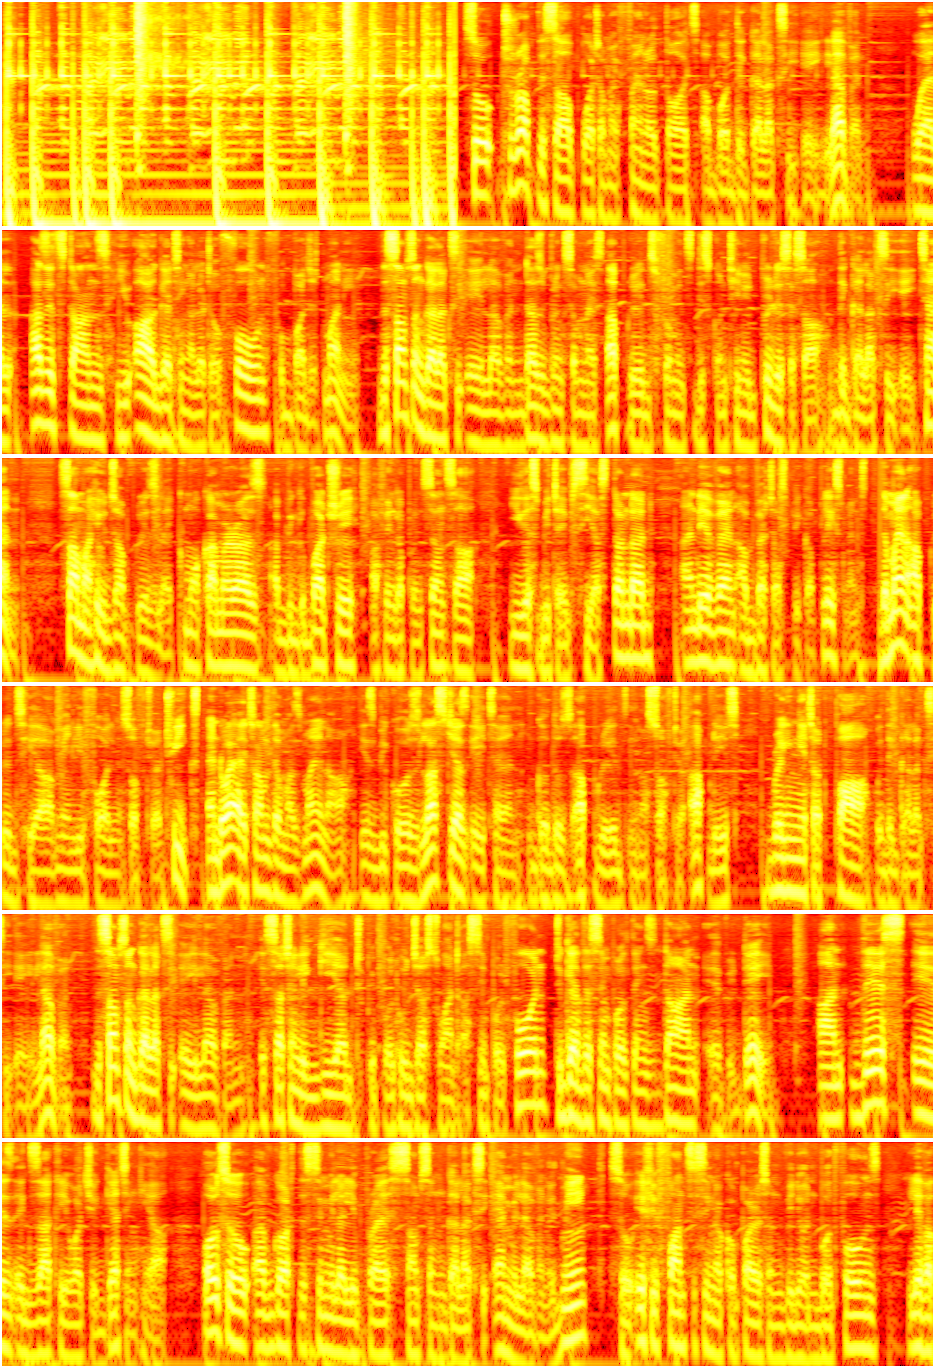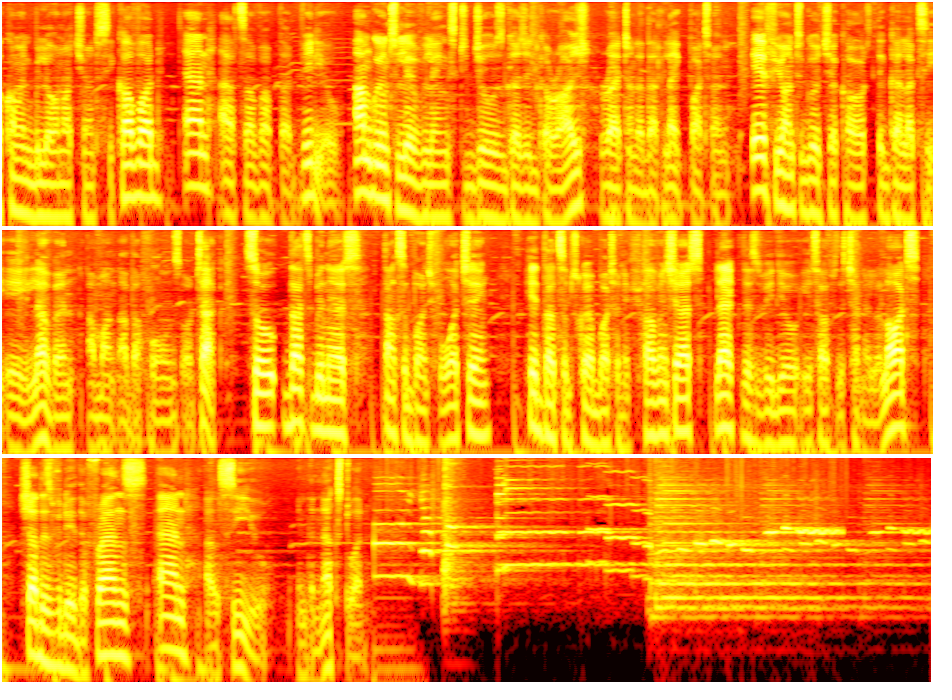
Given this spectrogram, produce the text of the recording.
So to wrap this up, what are my final thoughts about the Galaxy A11? Well, as it stands, you are getting a lot of phone for budget money. The Samsung Galaxy A11 does bring some nice upgrades from its discontinued predecessor, the Galaxy A10. Some are huge upgrades like more cameras, a bigger battery, a fingerprint sensor, USB Type-C as standard, and even a better speaker placement. The minor upgrades here are mainly fall in software tweaks, and why I term them as minor is because last year's A10 got those upgrades in a software update, bringing it at par with the Galaxy A11. The Samsung Galaxy A11 is certainly geared to people who just want a simple phone to get the simple things done every day. And this is exactly what you're getting here. Also, I've got the similarly priced Samsung Galaxy M11 with me. So if you fancy seeing a comparison video on both phones, leave a comment below on what you want to see covered and I'll serve up that video. I'm going to leave links to Joe's Gadget Garage right under that like button if you want to go check out the Galaxy A11 among other phones or tech. So that's been it. Thanks a bunch for watching hit that subscribe button if you haven't yet like this video it helps the channel a lot share this video with your friends and i'll see you in the next one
